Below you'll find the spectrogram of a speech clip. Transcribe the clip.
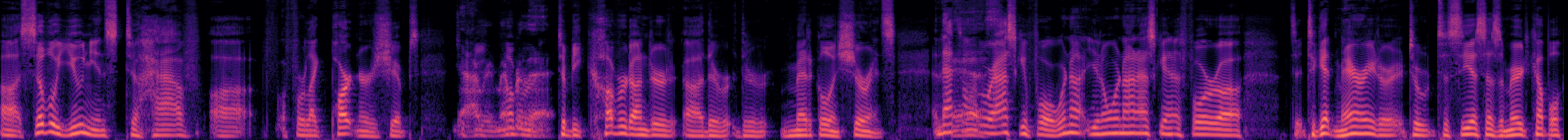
uh, civil unions to have uh, f- for like partnerships. to Yeah, I be remember covered- that. to be covered under uh, their their medical insurance, and that's all we're asking for. We're not, you know, we're not asking for uh, to, to get married or to to see us as a married couple.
